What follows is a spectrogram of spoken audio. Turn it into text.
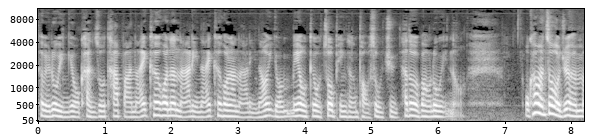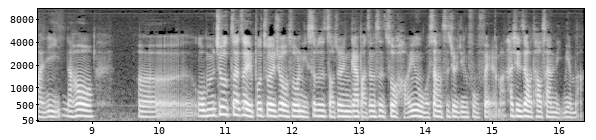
特别录影给我看，说他把哪一颗换到哪里，哪一颗换到哪里，然后有没有给我做平衡跑数据，他都有帮我录影哦。我看完之后，我觉得很满意，然后。呃，我们就在这里不追究说你是不是早就应该把这个事做好，因为我上次就已经付费了嘛，他其实在我套餐里面嘛。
